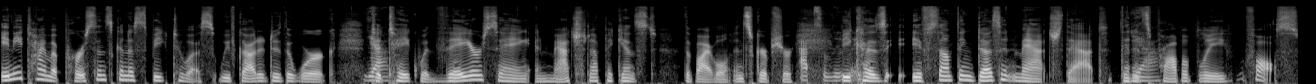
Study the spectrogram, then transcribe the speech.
anytime a person's going to speak to us, we've got to do the work Yeah. to take what they are saying and match it up against the Bible and Scripture. Absolutely. Because if something doesn't match that, then it's probably false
